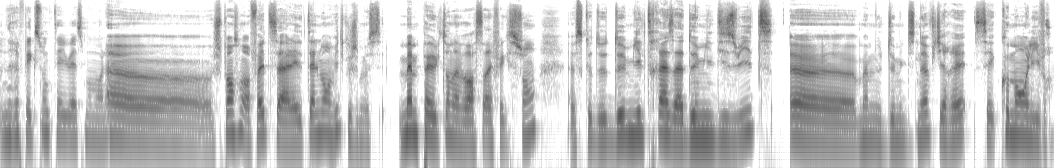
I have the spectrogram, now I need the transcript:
une réflexion que tu as eue à ce moment-là? Euh, je pense qu'en fait, ça allait tellement vite que je me suis même pas eu le temps d'avoir cette réflexion. Parce que de 2013 à 2018, euh, même de 2019, je dirais, c'est comment on livre.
